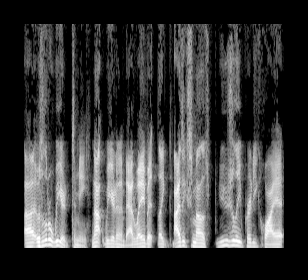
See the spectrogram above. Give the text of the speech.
Uh, it was a little weird to me. Not weird in a bad way, but like Isaac Seumalo is usually pretty quiet.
